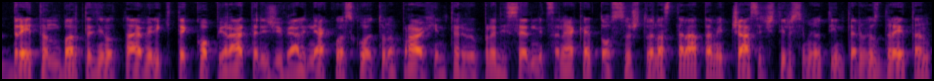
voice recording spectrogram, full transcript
Дрейтън Бърт, един от най-великите копирайтери живяли някога, с който направих интервю преди седмица някъде. То също е на стената ми, час и 40 минути интервю с Дрейтън.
